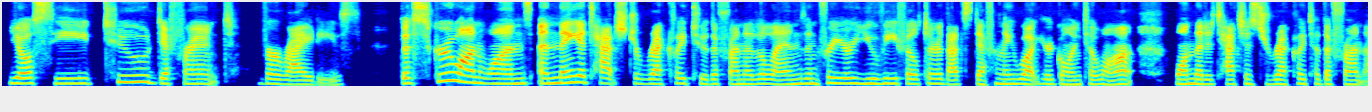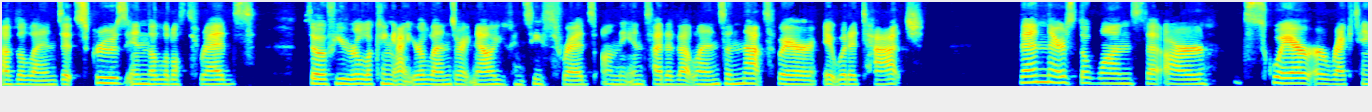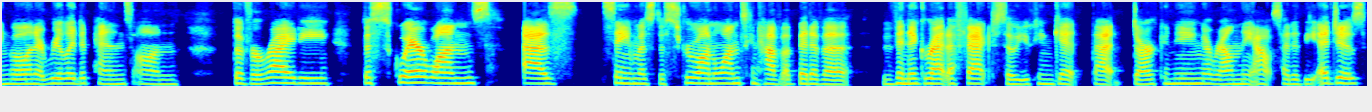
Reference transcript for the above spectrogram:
you'll see two different varieties the screw on ones and they attach directly to the front of the lens. And for your UV filter, that's definitely what you're going to want one that attaches directly to the front of the lens. It screws in the little threads. So if you're looking at your lens right now, you can see threads on the inside of that lens, and that's where it would attach. Then there's the ones that are square or rectangle, and it really depends on the variety. The square ones, as same as the screw on ones, can have a bit of a vinaigrette effect. So you can get that darkening around the outside of the edges.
